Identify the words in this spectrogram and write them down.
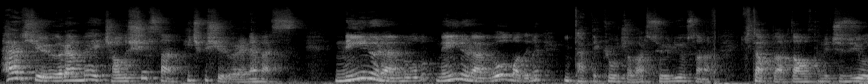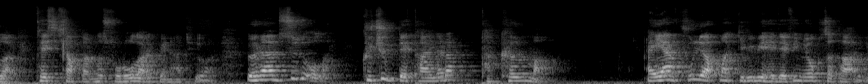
Her şeyi öğrenmeye çalışırsan hiçbir şey öğrenemezsin. Neyin önemli olup neyin önemli olmadığını internetteki hocalar söylüyor sana. Kitaplarda altını çiziyorlar. Test kitaplarında soru olarak yöneltiyorlar. Önemsiz olan küçük detaylara takılma. Eğer full yapmak gibi bir hedefin yoksa tarihi,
